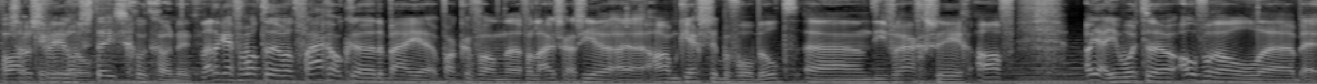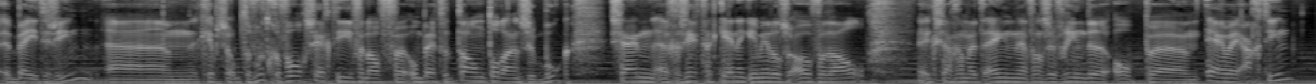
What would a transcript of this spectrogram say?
zo Fuck, sfeervol. nog steeds goed gewoon dit. Laat ik even wat, eh, wat vragen ook erbij pakken van, van luisteraars hier. Harm Kersten bijvoorbeeld. Die vraagt zich af. Oh ja, je wordt overal te zien. Eh, ik heb ze op de voet gevolgd, zegt hij. Vanaf Umberto Tan tot aan zijn boek. Zijn gezicht herken ik inmiddels overal. Ik zag hem met een van zijn vrienden op eh, RW18.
